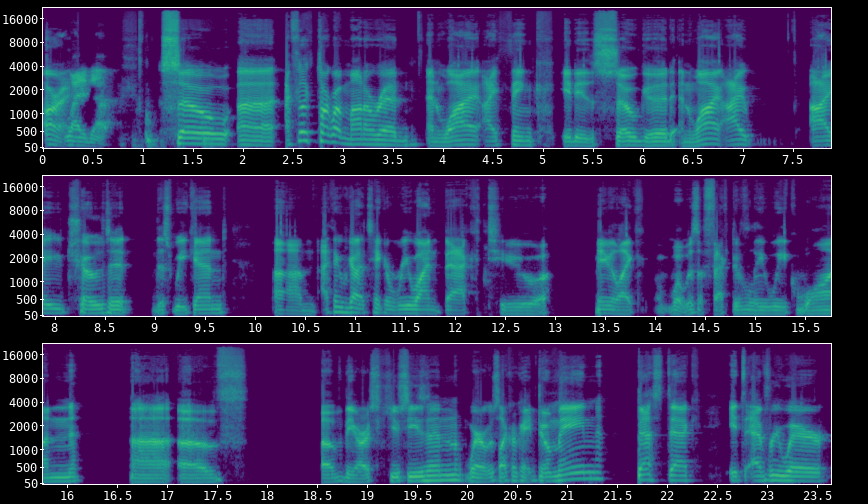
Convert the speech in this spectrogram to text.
All right, light it up. So uh, I feel like to talk about Mono Red and why I think it is so good and why I I chose it this weekend. Um, I think we've got to take a rewind back to maybe like what was effectively week one uh, of of the RCQ season, where it was like, okay, domain, best deck, it's everywhere,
